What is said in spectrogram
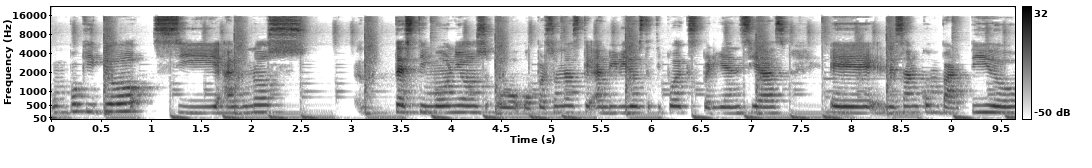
un poquito si algunos testimonios o, personas que han vivido este tipo de experiencias eh, les han compartido.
